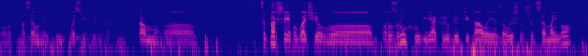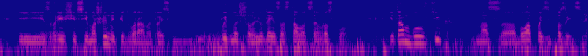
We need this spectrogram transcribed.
от, населений пункт Васюківка. Там е, це перше я побачив е, розруху і як люди втікали, залишивши все майно і згорівши всі машини під дворами. Тобто видно, що людей застало це врозплох. І там був втік. У нас е, була позиція,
